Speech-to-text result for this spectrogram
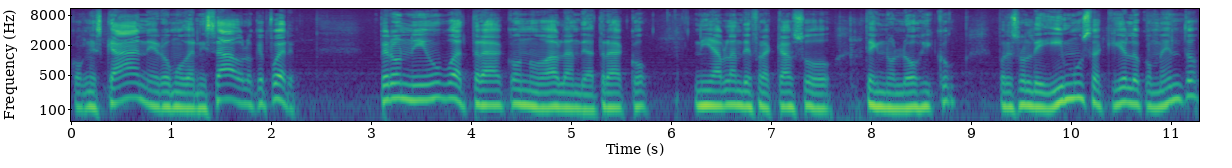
con escáner o modernizado, lo que fuere. Pero ni hubo atraco, no hablan de atraco, ni hablan de fracaso tecnológico. Por eso leímos aquí el documento,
